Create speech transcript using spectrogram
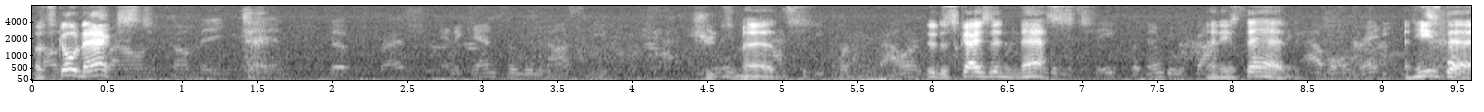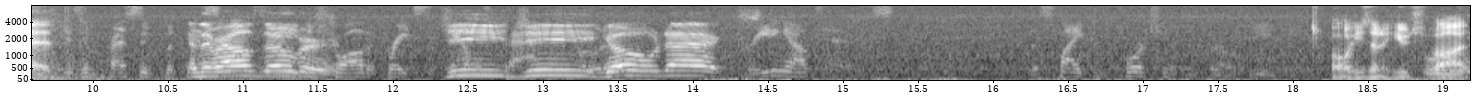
Let's go next. round Coming in. The pressure. And again for Luminosity. Shoot it some heads. to be perfect balance. Dude, this guy's in Nest. mistake for them to have gotten And he's dead. They have already. And he's dead. Is impressive, but And the round's be over. straw that breaks the camel's back. GG, go next. Trading out TenZ. The spike, unfortunately for LG. Oh, he's in a huge spot.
